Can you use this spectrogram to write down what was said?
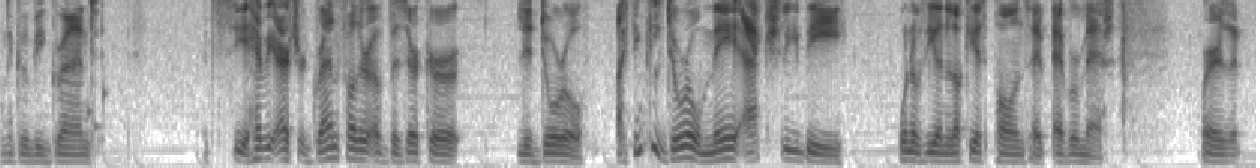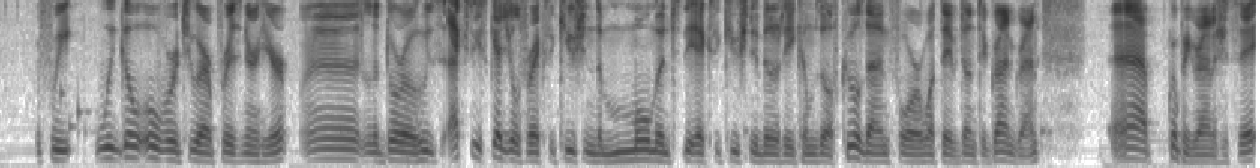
I think it would be grand. Let's see, Heavy Archer, grandfather of Berserker Lidoro. I think Lidoro may actually be one of the unluckiest pawns I've ever met. Where is it? If we, we go over to our prisoner here, uh, Ladoro, who's actually scheduled for execution the moment the execution ability comes off cooldown for what they've done to Gran Gran. Uh, Grumpy Gran, I should say.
